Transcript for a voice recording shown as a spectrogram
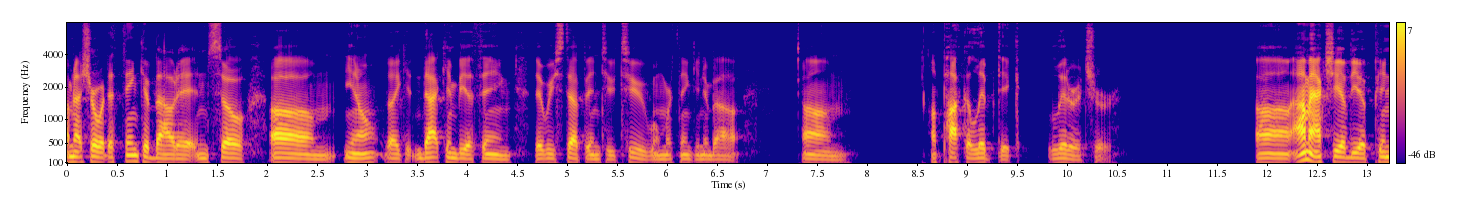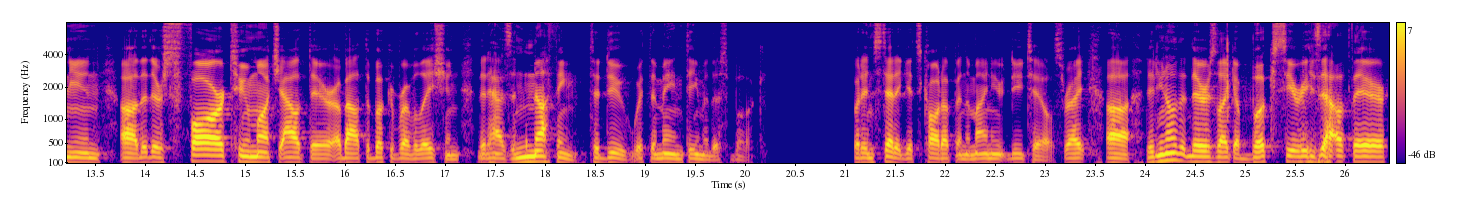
i'm not sure what to think about it. And so um, you know like that can be a thing that we step into too when we're thinking about um, apocalyptic literature. Uh, I'm actually of the opinion uh, that there's far too much out there about the book of Revelation that has nothing to do with the main theme of this book but instead it gets caught up in the minute details, right? Uh, did you know that there's like a book series out there,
